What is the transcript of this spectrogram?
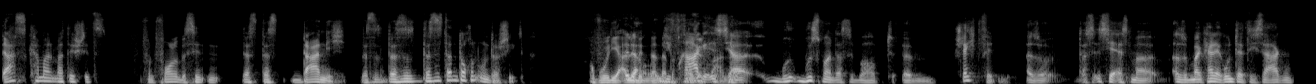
das kann man Mathe jetzt von vorne bis hinten, das, das da nicht. Das ist, das, ist, das ist dann doch ein Unterschied. Obwohl die alle Genau. miteinander Und die Frage ist ja, mu muss man das überhaupt ähm, schlecht finden? Also, das ist ja erstmal, also man kann ja grundsätzlich sagen,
